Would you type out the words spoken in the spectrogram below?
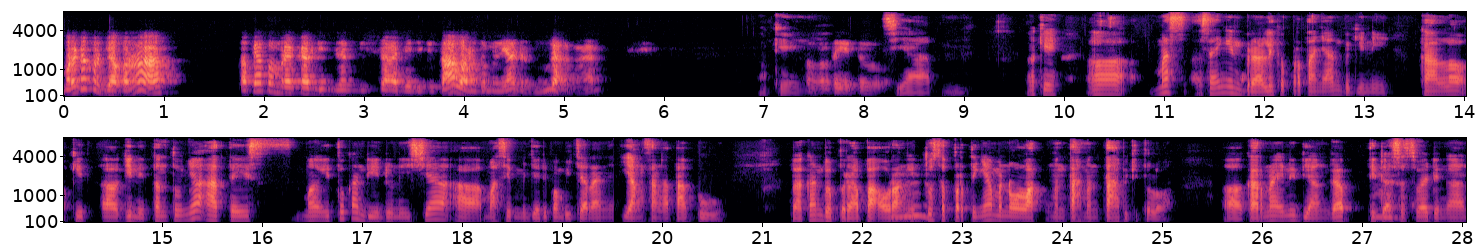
mereka kerja keras. Tapi apa mereka bisa jadi jutawan atau miliarder? Enggak kan? Oke. Okay. seperti itu. Siap. Hmm. oke okay. uh, eh, mas saya ingin beralih ke pertanyaan begini. Kalau kita uh, gini tentunya itu kan di Indonesia uh, masih menjadi pembicaraan yang sangat tabu bahkan beberapa orang hmm. itu sepertinya menolak mentah-mentah begitu loh uh, karena ini dianggap tidak hmm. sesuai dengan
